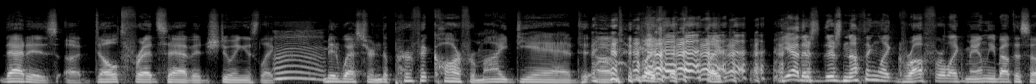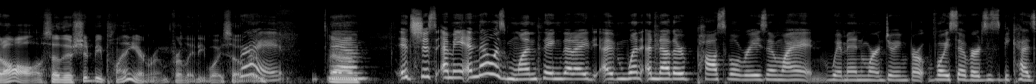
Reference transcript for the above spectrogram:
That is adult Fred Savage doing his like Mm. Midwestern, the perfect car for my dad. Um, like, like, yeah, there's there's nothing like gruff or like manly about this at all. So there should be plenty of room for lady voiceover. right yeah Um, It's just, I mean, and that was one thing that I, I one another possible reason why women weren't doing vo- voiceovers is because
